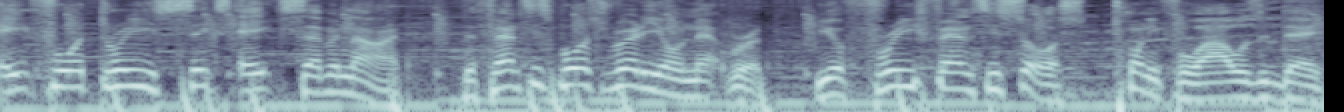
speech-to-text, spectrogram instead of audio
843 6879. The Fantasy Sports Radio Network, your free fantasy source 24 hours a day.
